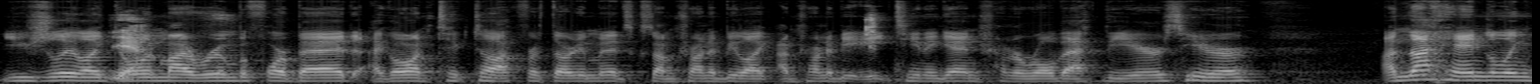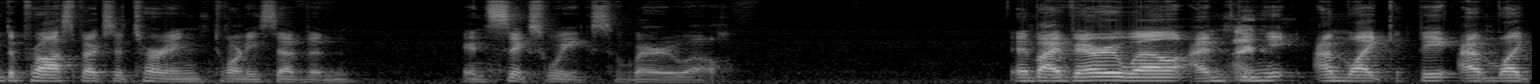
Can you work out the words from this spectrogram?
usually like go Yeah. in my room before bed. I go on TikTok for 30 minutes because I'm trying to be like I'm trying to be 18 again, trying to roll back the years here. I'm not handling the prospects of turning 27 in six weeks very well. And by very well, I'm I- thinking I'm like I'm like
